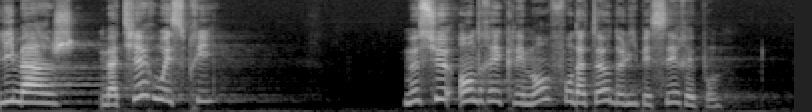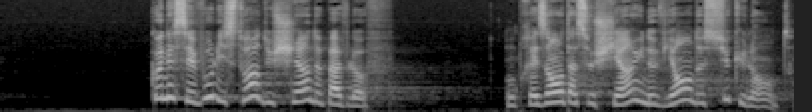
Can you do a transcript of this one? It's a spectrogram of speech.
L'image, matière ou esprit? Monsieur André Clément, fondateur de l'IPC, répond. Connaissez-vous l'histoire du chien de Pavlov? On présente à ce chien une viande succulente.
